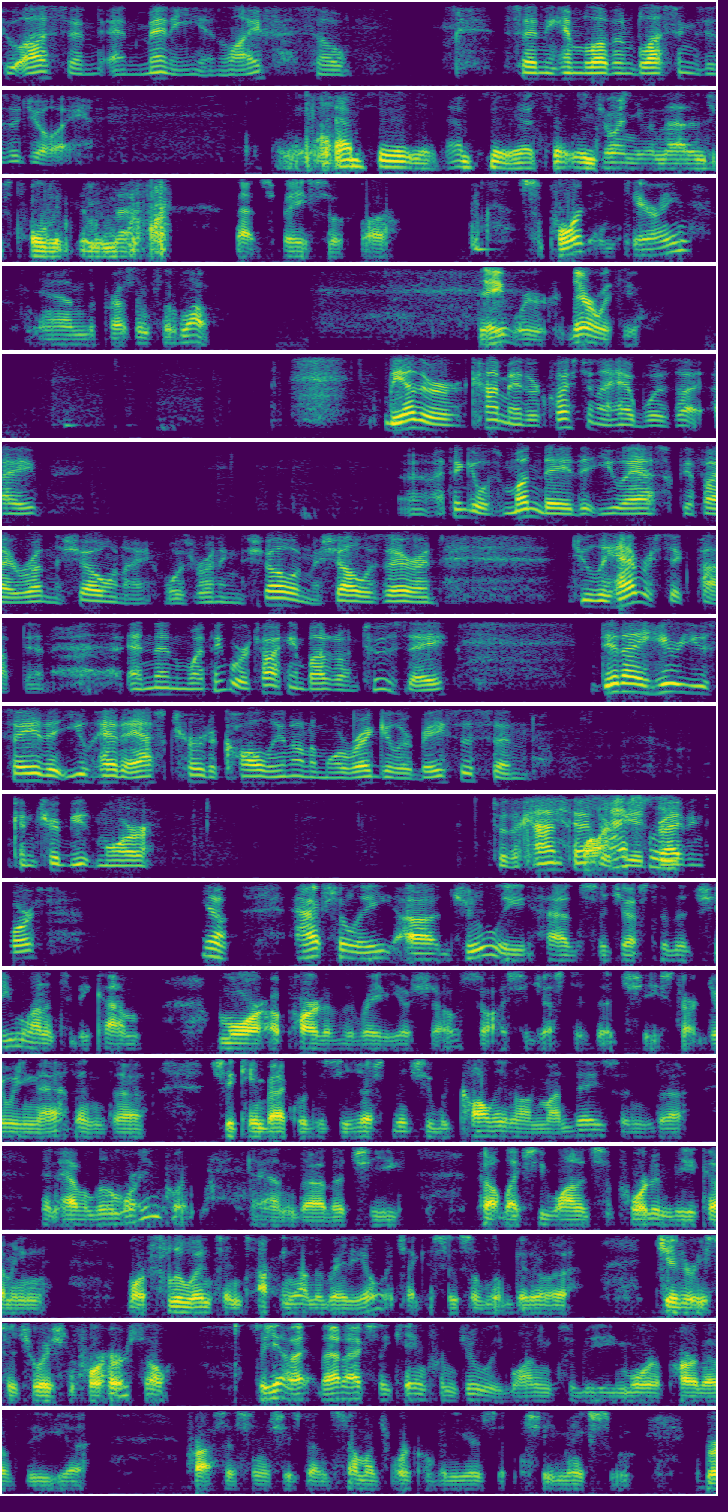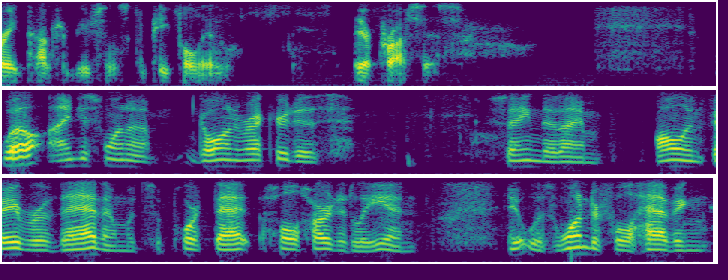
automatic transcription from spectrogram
to us and and many in life so sending him love and blessings is a joy Absolutely, absolutely. I certainly join you in that, and just holding him in that that space of uh, support and caring, and the presence of love. Dave, we're there with you. The other comment or question I had was I, I uh, I think it was Monday that you asked if I run the show, and I was running the show, and Michelle was there, and Julie Haverstick popped in, and then I think we were talking about it on Tuesday. Did I hear you say that you had asked her to call in on a more regular basis and contribute more to the content well, or actually, be a driving force? Yeah, actually, uh, Julie had suggested that she wanted to become more a part of the radio show, so I suggested that she start doing that, and uh, she came back with the suggestion that she would call in on Mondays and uh, and have a little more input, and uh, that she felt like she wanted support in becoming more fluent in talking on the radio, which I guess is a little bit of a jittery situation for her. So, so yeah, that, that actually came from Julie wanting to be more a part of the uh, process, and she's done so much work over the years that she makes some great contributions to people in their process. Well, I just want to go on record as saying that I'm all in favor of that and would support that wholeheartedly. And it was wonderful having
